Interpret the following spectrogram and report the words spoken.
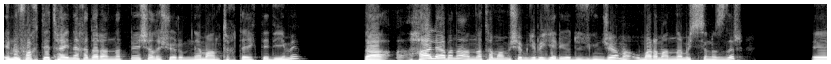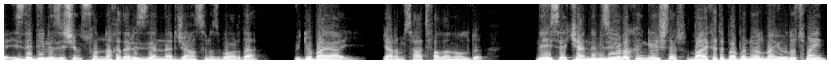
en ufak detayına kadar anlatmaya çalışıyorum ne mantıkta eklediğimi. Daha hala bana anlatamamışım gibi geliyor düzgünce ama umarım anlamışsınızdır. Ee, izlediğiniz için sonuna kadar izleyenler cansınız bu arada. Video bayağı yarım saat falan oldu. Neyse kendinize iyi bakın gençler. Like atıp abone olmayı unutmayın.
